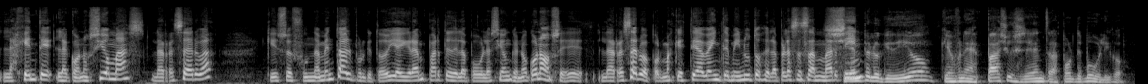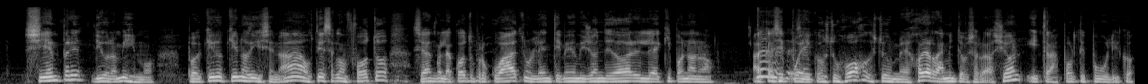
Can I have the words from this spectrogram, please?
la gente la conoció más, la reserva, que eso es fundamental porque todavía hay gran parte de la población que no conoce la reserva, por más que esté a 20 minutos de la Plaza San Martín. Siempre lo que digo, que es un espacio que se lleva en transporte público. Siempre digo lo mismo. Porque ¿quién, quién nos dicen? Ah, ustedes sacan fotos, se van con la 4x4, un lente de medio millón de dólares, el equipo. No, no. Acá se puede, sí. con sus ojos, que es tu mejor herramienta de observación y transporte público.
